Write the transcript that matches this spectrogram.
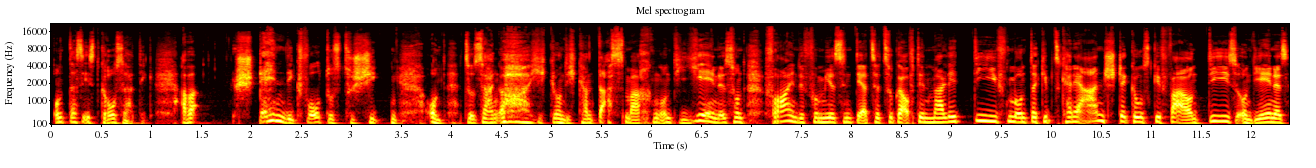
Und das ist großartig. Aber ständig Fotos zu schicken und zu sagen, oh, ich, und ich kann das machen und jenes und Freunde von mir sind derzeit sogar auf den Malediven und da gibt's keine Ansteckungsgefahr und dies und jenes.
